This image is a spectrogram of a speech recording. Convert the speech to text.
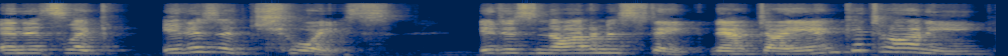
and it's like, it is a choice. It is not a mistake. Now, Diane Katani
